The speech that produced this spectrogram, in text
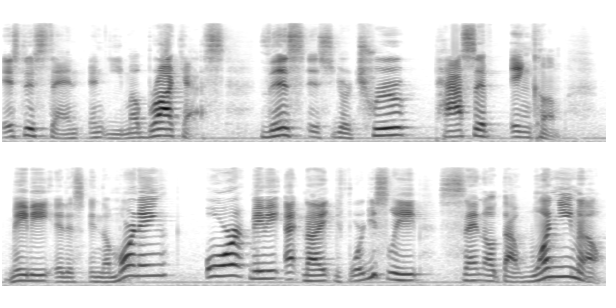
is to send an email broadcast. This is your true passive income. Maybe it is in the morning or maybe at night before you sleep, send out that one email.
